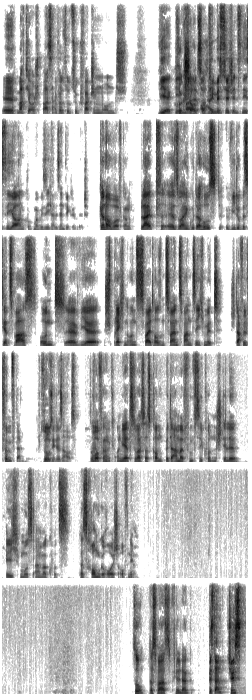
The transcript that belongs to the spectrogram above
äh, macht ja auch Spaß, einfach so zu quatschen und wir gehen Rückschau mal zu halten. optimistisch ins nächste Jahr und gucken mal, wie sich alles entwickeln wird. Genau, Wolfgang. Bleib äh, so ein guter Host, wie du bis jetzt warst. Und äh, wir sprechen uns 2022 mit Staffel 5 dann. So sieht es aus. So, Wolfgang. Und jetzt, du weißt, was kommt. Bitte einmal fünf Sekunden Stille. Ich muss einmal kurz das Raumgeräusch aufnehmen. So, das war's. Vielen Dank. Bis dann. Tschüss.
